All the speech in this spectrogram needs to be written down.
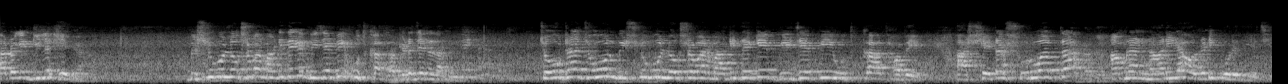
আর ওকে গিলে খেয়ে গেল বিষ্ণুপুর লোকসভার মাটি থেকে বিজেপি উৎখাত হবে এটা জেনে রাখুন। চৌঠা জুন বিষ্ণুপুর লোকসভার মাটি থেকে বিজেপি উৎখাত হবে। আর সেটা শুরুয়াতটা আমরা নারীরা অলরেডি করে দিয়েছি।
